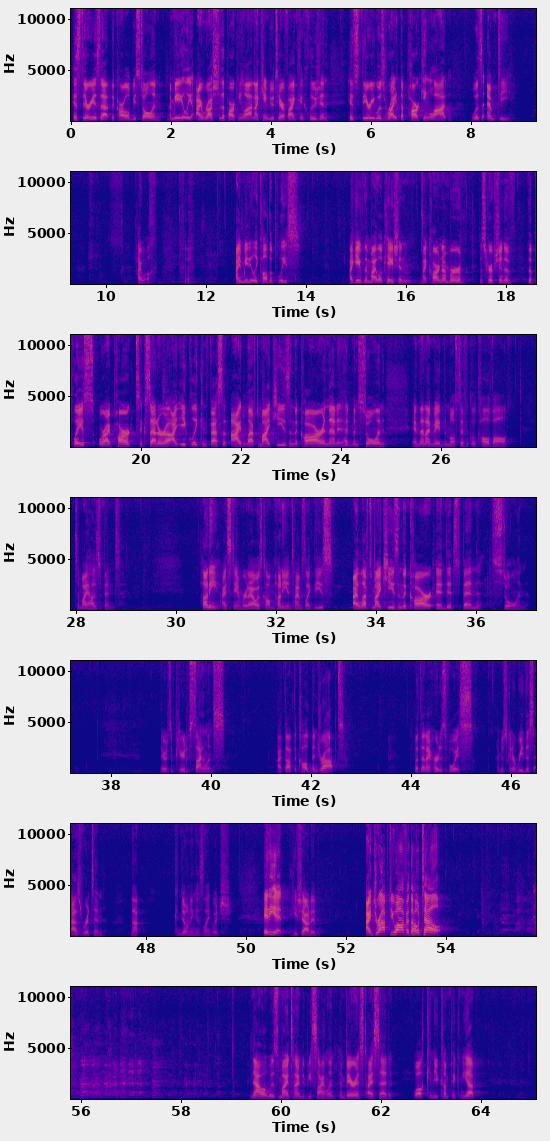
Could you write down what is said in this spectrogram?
His theory is that the car will be stolen. Immediately, I rushed to the parking lot and I came to a terrifying conclusion. His theory was right. The parking lot was empty. Hi, Will. I immediately called the police. I gave them my location, my car number, description of the place where I parked, etc. I equally confessed that I'd left my keys in the car and that it had been stolen. And then I made the most difficult call of all to my husband. Honey, I stammered. I always call him honey in times like these. I left my keys in the car and it's been stolen. There was a period of silence. I thought the call had been dropped. But then I heard his voice. I'm just going to read this as written not condoning his language. Idiot, he shouted. I dropped you off at the hotel. now it was my time to be silent. Embarrassed, I said, Well, can you come pick me up?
